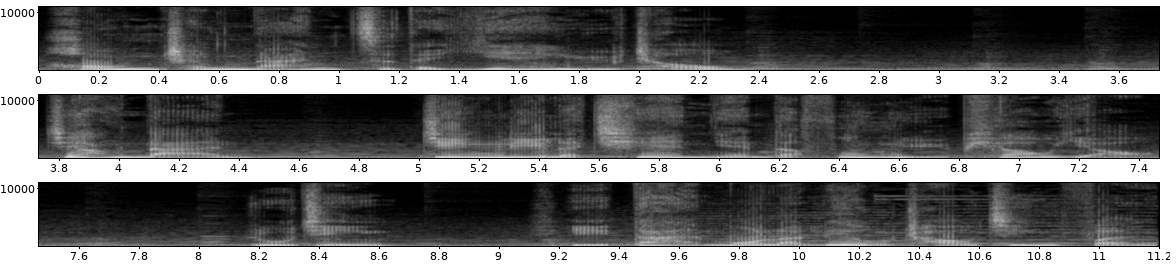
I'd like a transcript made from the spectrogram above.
红尘男子的烟与愁。江南经历了千年的风雨飘摇，如今已淡漠了六朝金粉，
